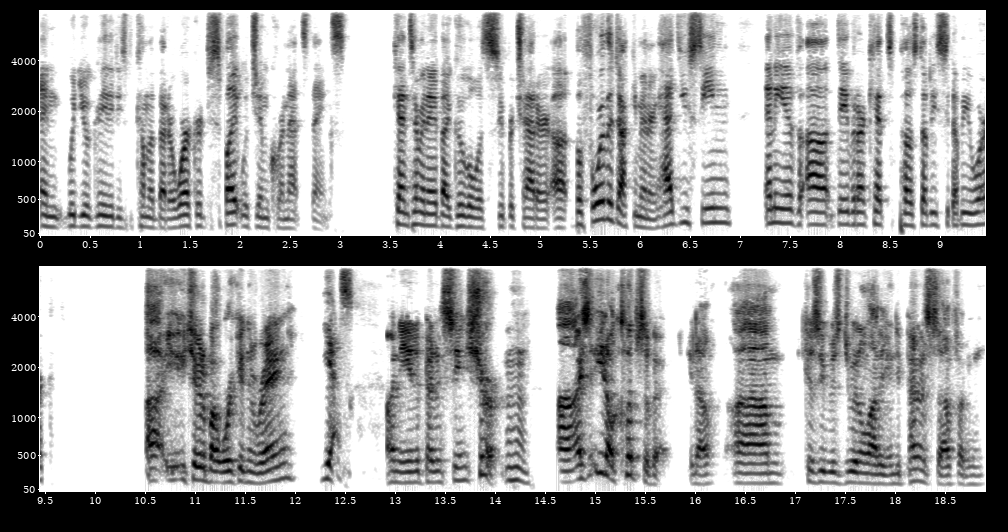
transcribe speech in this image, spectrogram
And would you agree that he's become a better worker, despite what Jim Cornette thinks? Ken terminated by Google was super chatter. Uh, before the documentary, had you seen any of uh, David Arquette's post WCW work? Uh, you talking about working the ring? Yes. On the independent scene, sure. Mm-hmm. Uh, I you know clips of it, you know, because um, he was doing a lot of independent stuff, and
